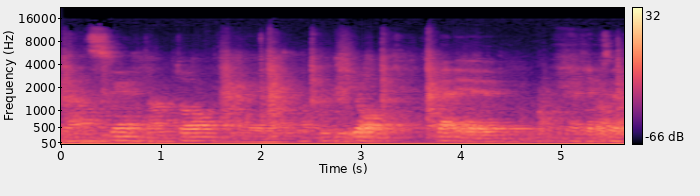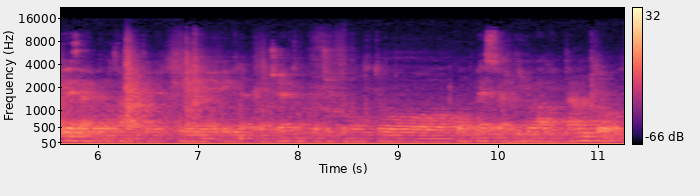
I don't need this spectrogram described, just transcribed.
Grazie, tanto eh, a tutti. Io, beh, eh, le cose da dire sarebbero tante perché il progetto è un progetto molto complesso e articolato. Intanto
